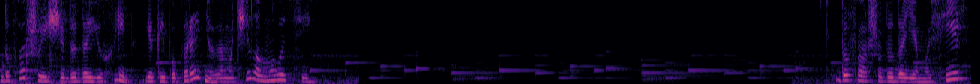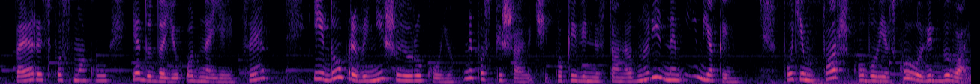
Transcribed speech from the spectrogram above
До фаршу ще додаю хліб, який попередньо замочила в молоці. До фаршу додаємо сіль, перець по смаку. Я додаю одне яйце і добре вимішую рукою, не поспішаючи, поки він не стане однорідним і м'яким. Потім фарш обов'язково відбиваю,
